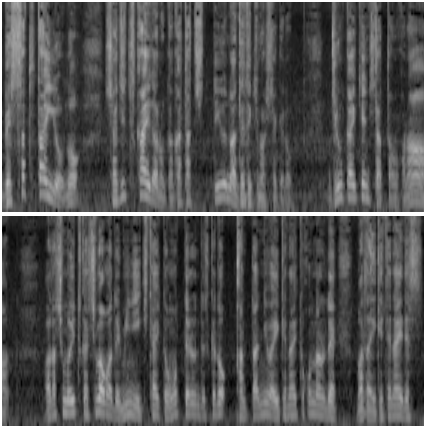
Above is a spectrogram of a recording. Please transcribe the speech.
別冊太陽の写実絵画の画家たちっていうのは出てきましたけど、巡回展示だったのかな？私もいつか千葉まで見に行きたいと思ってるんですけど、簡単には行けないとこなので、まだ行けてないです。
